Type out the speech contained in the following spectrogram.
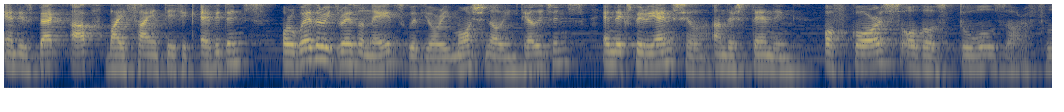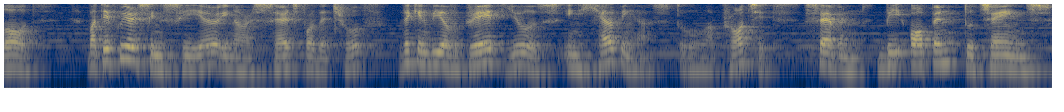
and is backed up by scientific evidence, or whether it resonates with your emotional intelligence and experiential understanding. Of course, all those tools are flawed, but if we are sincere in our search for the truth, they can be of great use in helping us to approach it. 7. Be open to change.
